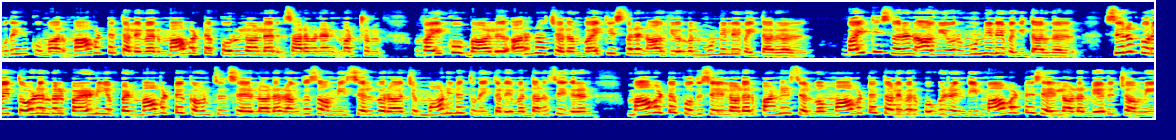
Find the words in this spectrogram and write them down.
உதயகுமார் மாவட்ட தலைவர் மாவட்ட பொருளாளர் சரவணன் மற்றும் வைகோ பாலு அருணாச்சலம் வைத்தீஸ்வரன் ஆகியோர்கள் முன்னிலை வைத்தார்கள். வைத்தீஸ்வரன் ஆகியோர் முன்னிலை வகித்தார்கள். சிறப்புரை தோழர்கள் பழனியப்பன் மாவட்ட கவுன்சில் செயலாளர் ரங்கசாமி செல்வராஜ் மாநில துணைத் தலைவர் தனசேகரன் மாவட்ட பொதுச் செயலாளர் பன்னீர்செல்வம் மாவட்ட தலைவர் புகழேந்தி மாவட்ட செயலாளர் வேலுச்சாமி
